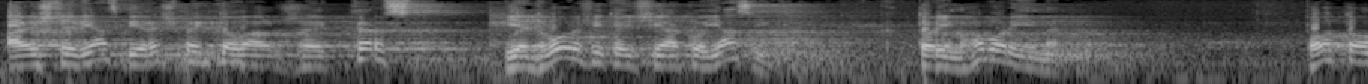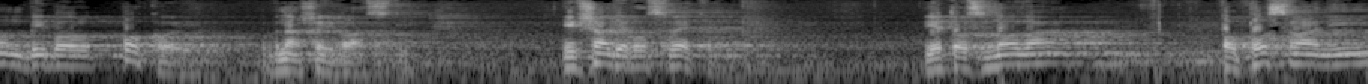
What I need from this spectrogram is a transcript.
a ešte viac by rešpektoval, že krst je dôležitejší ako jazyk, ktorým hovoríme, potom by bol pokoj v našej vlasti. I všade vo svete. Je to znova o poslaní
